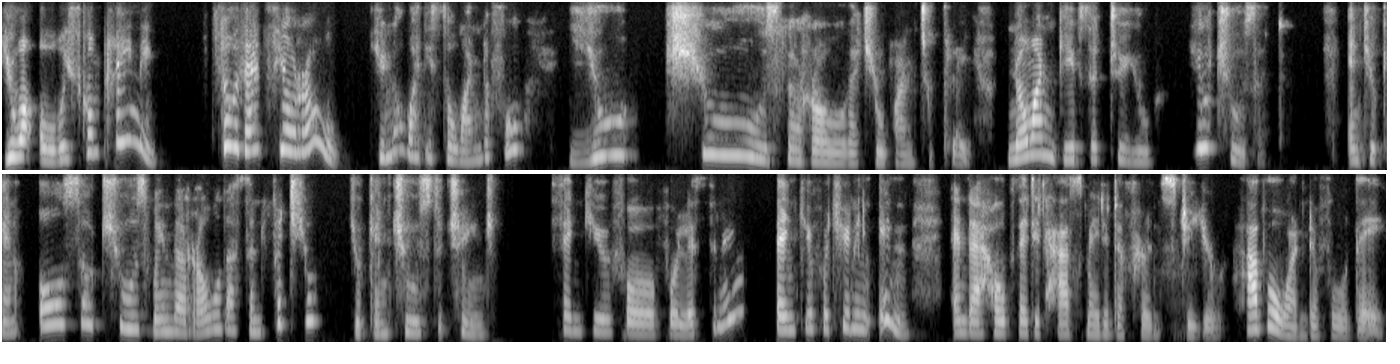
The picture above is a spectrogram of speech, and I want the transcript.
You are always complaining. So that's your role. You know what is so wonderful? You choose the role that you want to play. No one gives it to you, you choose it. And you can also choose when the role doesn't fit you, you can choose to change. Thank you for, for listening. Thank you for tuning in. And I hope that it has made a difference to you. Have a wonderful day.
